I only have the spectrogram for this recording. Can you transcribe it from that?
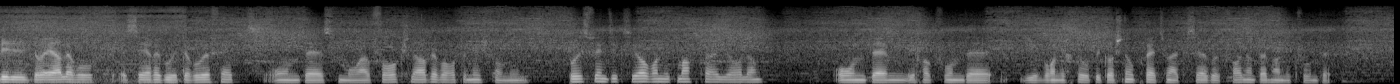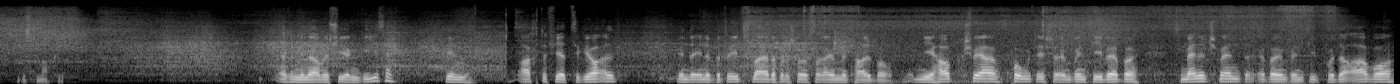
weil der Erlenhof einen sehr guten Ruf hat und es mir auch vorgeschlagen worden ist von meinem Berufsfindungsjahr, das ich gemacht habe, ein Jahr lang. Und ähm, ich habe gefunden, als ich hier bin, schnuppern, hat es mir sehr gut gefallen und dann habe ich gefunden, das mache ich. Also mein Name ist Jürgen Giese, ich bin 48 Jahre alt bin der Innenbetriebsleiter von der Schlosserei Metallbau. Mein Hauptschwerpunkt ist im Prinzip eben das Management, eben im Prinzip von der AWO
